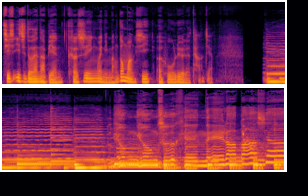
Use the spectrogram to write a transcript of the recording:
其实一直都在那边。可是因为你忙东忙西而忽略了它，这样。出现的喇叭声，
